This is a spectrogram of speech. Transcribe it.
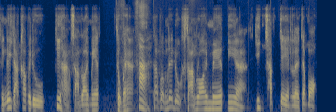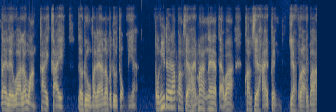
ถึงได้อยากเข้าไปดูที่ห่าง 300 เมตร ถูกไหมฮะค่ะถ้าผมได้ดู 300 เมตรเนี่ยยิ่งชัดเจนเลยจะบอกได้เลยว่าระหว่างใกล้ไกลเราดูมาแล้วเรามาดูตรงเนี้ยตรงนี้ได้รับความเสียหายมากแน่ แต่ว่าความเสียหายเป็นอย่างไรบ้าง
